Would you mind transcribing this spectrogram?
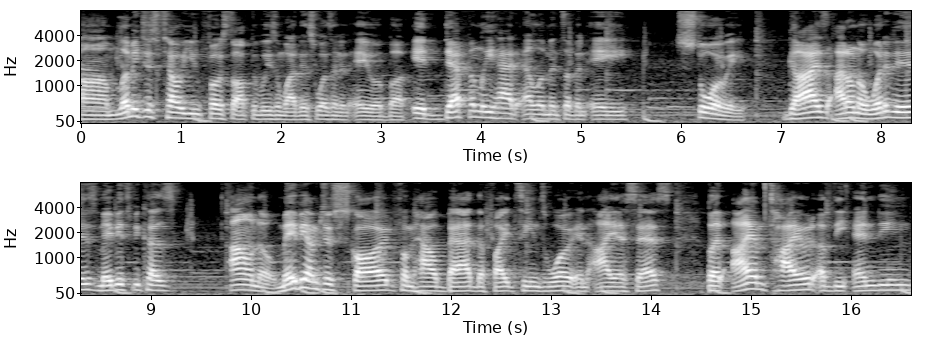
Um, let me just tell you first off the reason why this wasn't an A or above. It definitely had elements of an A story. Guys, I don't know what it is. Maybe it's because I don't know. Maybe I'm just scarred from how bad the fight scenes were in ISS, but I am tired of the ending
